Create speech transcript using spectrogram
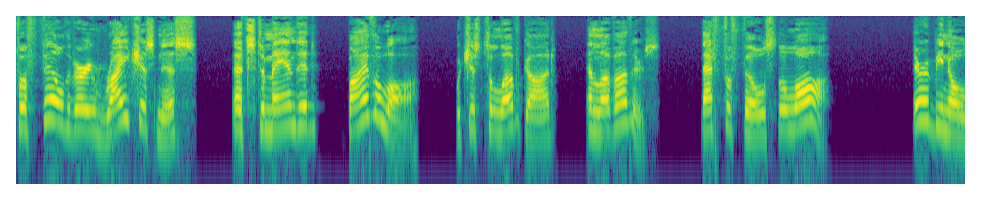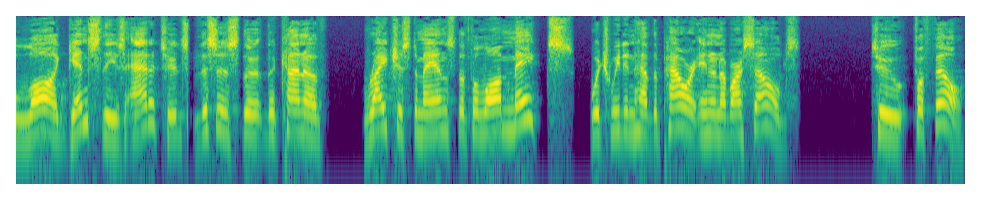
fulfill the very righteousness that's demanded by the law, which is to love God and love others. That fulfills the law. There would be no law against these attitudes. This is the, the kind of righteous demands that the law makes, which we didn't have the power in and of ourselves to fulfill.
